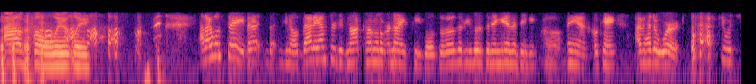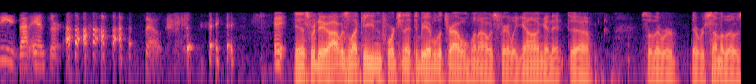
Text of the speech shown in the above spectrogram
Absolutely. And I will say that, that you know that answer did not come overnight, people. So those of you listening in and thinking, "Oh man, okay, I've had to work to achieve that answer." so. yes, we do. I was lucky and fortunate to be able to travel when I was fairly young, and it uh, so there were there were some of those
